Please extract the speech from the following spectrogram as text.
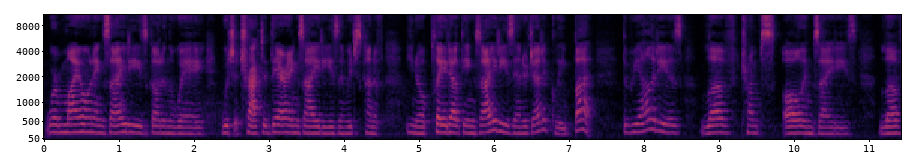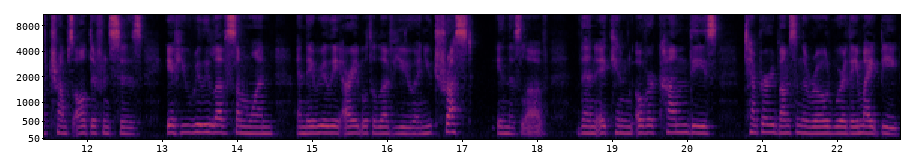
where my own anxieties got in the way, which attracted their anxieties, and we just kind of, you know, played out the anxieties energetically. But the reality is, love trumps all anxieties. Love trumps all differences. If you really love someone and they really are able to love you, and you trust in this love, then it can overcome these temporary bumps in the road where they might be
